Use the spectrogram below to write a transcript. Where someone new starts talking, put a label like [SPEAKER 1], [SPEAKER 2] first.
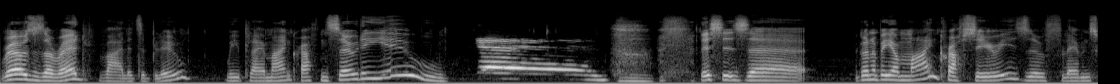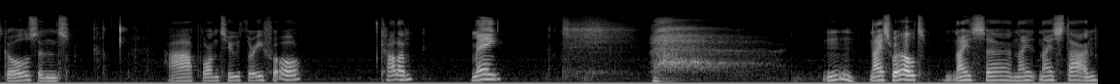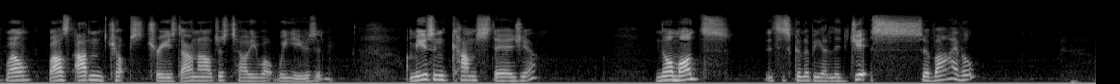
[SPEAKER 1] Roses are red, violets are blue. We play Minecraft and so do you.
[SPEAKER 2] Yay!
[SPEAKER 1] This is uh, going to be a Minecraft series of Flaming Skulls and Harp 1, 2, 3, 4. Callum. Me. mm, nice world. Nice, uh, nice, nice starting. Well, whilst Adam chops trees down, I'll just tell you what we're using. I'm using Camtasia. No mods. This is going to be a legit survival.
